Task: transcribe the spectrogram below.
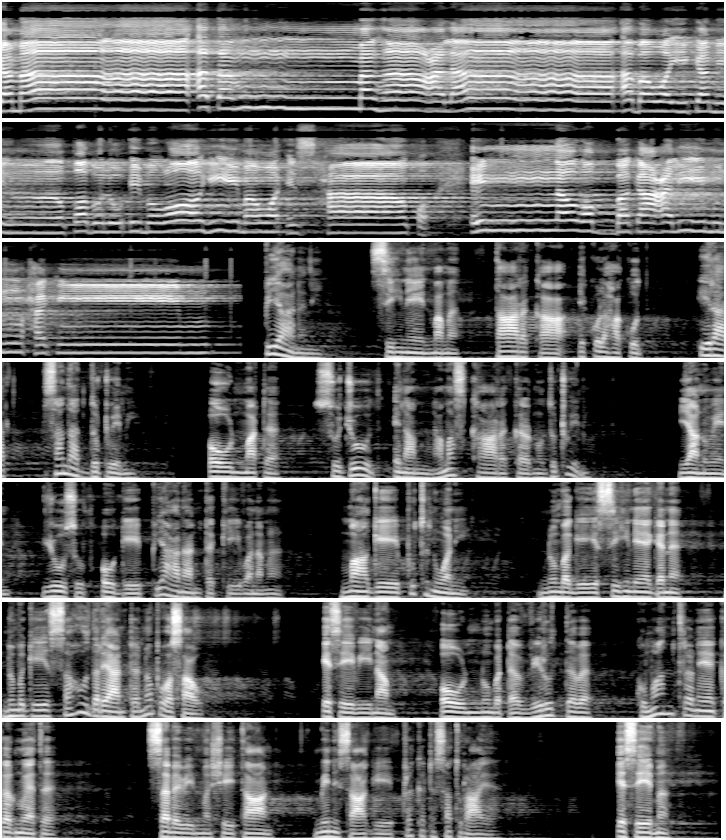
كما أتمها على أبويك من قبل إبراهيم وإسحاق إن ربك عليم حكيم පියාණනි සිහිනයෙන් මම තාරකා එකුළහකුත් ඉරත් සඳත් දුටුවෙමි. ඔවුන් මට සුජූද් එනම් නමස්කාර කරනු දුටුවෙමි. යනුවෙන් යුසුෆ් ඕගේ පියාණන්ට කීවනම මාගේ පුතනුවනි නුඹගේ සිහිනය ගැන නුඹගේ සහෝදරයන්ට නොපවසව්. එසේ වී නම් ඔවුන් නුඹට විරුද්ධව කුමන්ත්‍රණය කරනු ඇත. සැබවින්ම ශීතාන් මිනිසාගේ ප්‍රකට සතුරාය. එසේම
